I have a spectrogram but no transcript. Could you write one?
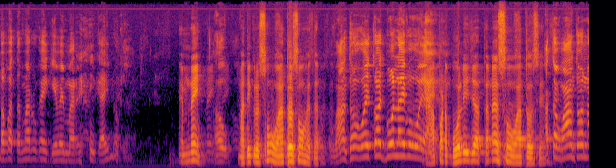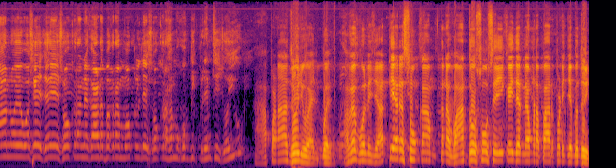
બાપા તમારું કઈ કહેવાય મારે કઈ નો કહેવાય. એમ નહીં? હવ દીકરો શું વાંધો શું હતો વાંધો હોય તો જ બોલાવ્યો હોય. હા પણ બોલી જા તને શું વાંધો છે? આ તો વાંધો નાનો એવો છે જે છોકરાને ગાડ બકરા મોકલી દે છોકરા હમ કોક પ્રેમથી જોયું? હા પણ આ જોયું આજ બોલ. હવે બોલી જા અત્યારે શું કામ? તને વાંધો શું છે એ કહી દે એટલે હમણાં પાર પડી જાય બધું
